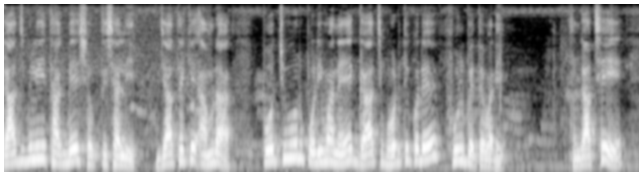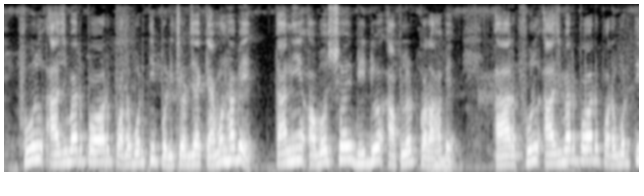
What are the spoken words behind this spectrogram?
গাছগুলি থাকবে শক্তিশালী, যা থেকে আমরা প্রচুর পরিমাণে গাছ ভর্তি করে ফুল পেতে পারি। গাছে ফুল আসবার পর পরবর্তী পরিচর্যা কেমন হবে তা নিয়ে অবশ্যই ভিডিও আপলোড করা হবে। আর ফুল আসবার পর পরবর্তী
